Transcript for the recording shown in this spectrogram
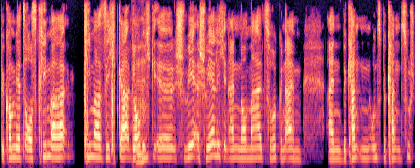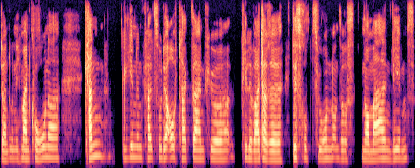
Wir kommen jetzt aus Klima, Klimasicht, glaube mhm. ich, äh, schwer, schwerlich in einen Normal zurück, in einem einen bekannten, uns bekannten Zustand. Und ich meine, Corona kann gegebenenfalls so der Auftakt sein für viele weitere Disruptionen unseres normalen Lebens.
